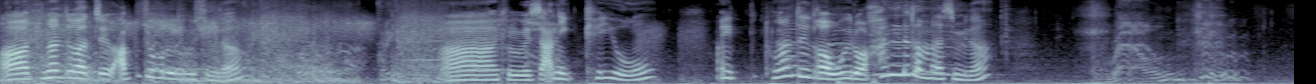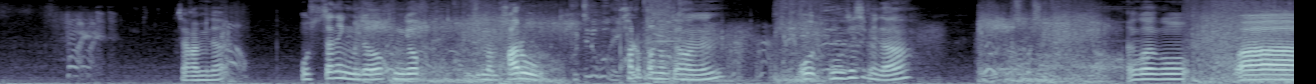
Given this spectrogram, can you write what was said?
아 도날드가 지금 압도적으로 이기고 있습니다. 아 결국에 사닉 KO 아니 도날드가 오히려 한 대도 안 맞았습니다. 자 갑니다. 오 사닉 먼저 공격이지만 바로 바로 반격당하는 오 공격했습니다. 아이고 아이고. 와.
